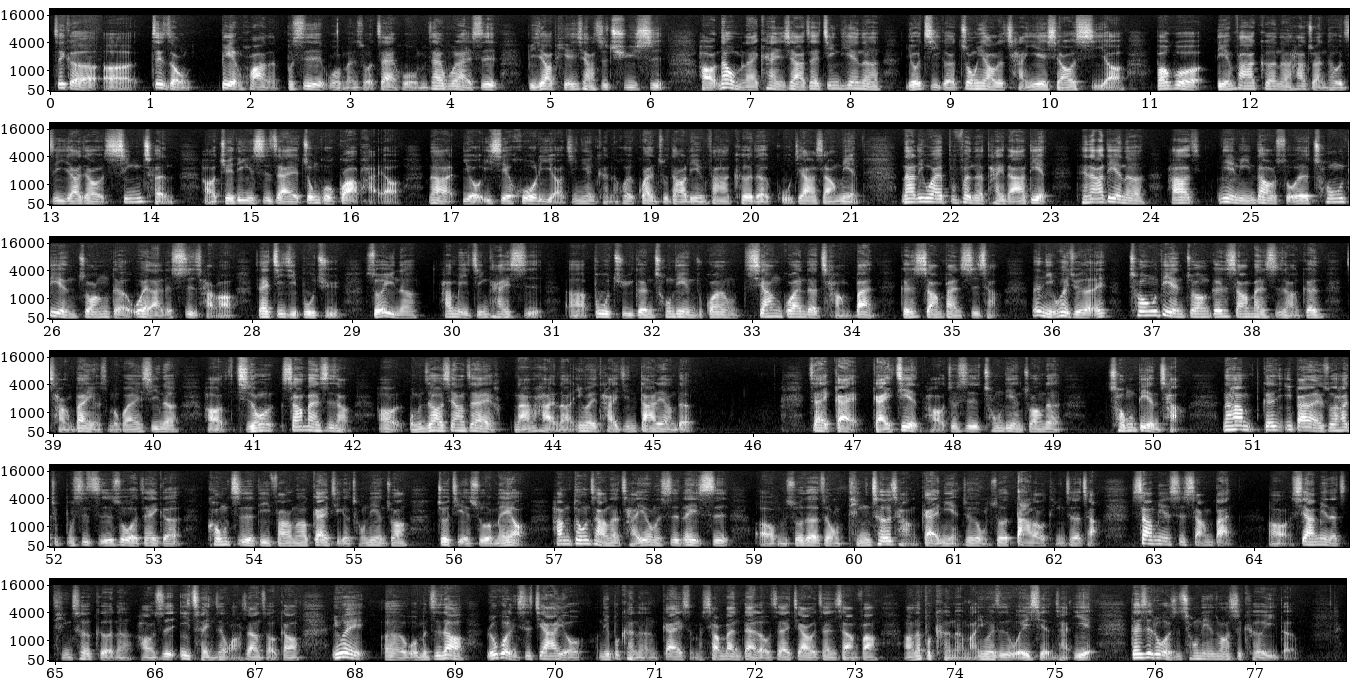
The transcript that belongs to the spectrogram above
这个呃这种。变化呢，不是我们所在乎，我们在乎还是比较偏向是趋势。好，那我们来看一下，在今天呢，有几个重要的产业消息啊，包括联发科呢，它转投资一家叫新城，好，决定是在中国挂牌啊，那有一些获利啊，今天可能会灌注到联发科的股价上面。那另外一部分的台达电，台达电呢，它面临到所谓充电桩的未来的市场啊，在积极布局，所以呢，他们已经开始。啊，布局跟充电桩相关的厂办跟商办市场，那你会觉得，哎，充电桩跟商办市场跟厂办有什么关系呢？好，其中商办市场，好，我们知道像在南海呢，因为它已经大量的在改改建，好，就是充电桩的充电厂，那它跟一般来说，它就不是只是说我在一个空置的地方，然后盖几个充电桩就结束了，没有，他们通常呢采用的是类似。呃，我们说的这种停车场概念，就是我们说的大楼停车场，上面是商办，哦，下面的停车格呢，好像是一层一层往上走高。因为呃，我们知道，如果你是加油，你不可能盖什么商办大楼在加油站上方啊，那不可能嘛，因为这是危险产业。但是如果是充电桩是可以的，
